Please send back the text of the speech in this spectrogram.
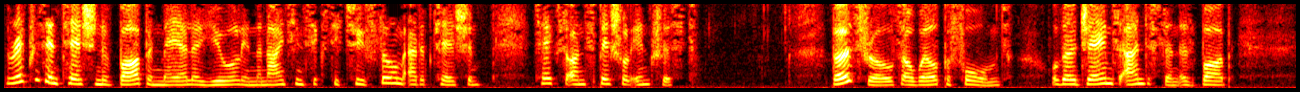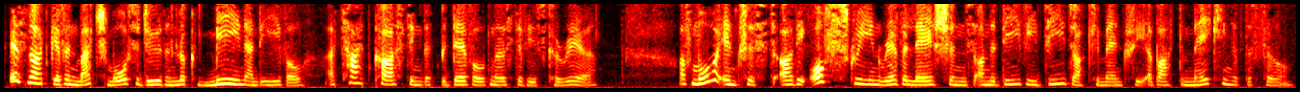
The representation of Bob and Mayella Ewell in the 1962 film adaptation takes on special interest. Both roles are well performed, although James Anderson as Bob is not given much more to do than look mean and evil, a typecasting that bedevilled most of his career. Of more interest are the off-screen revelations on the DVD documentary about the making of the film.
